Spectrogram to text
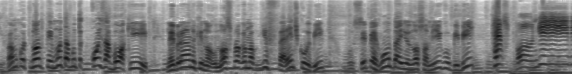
E vamos continuando tem muita, muita coisa boa aqui. Lembrando que no, o nosso programa é diferente com o Bibi. Você pergunta aí o nosso amigo Bibi Responde.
